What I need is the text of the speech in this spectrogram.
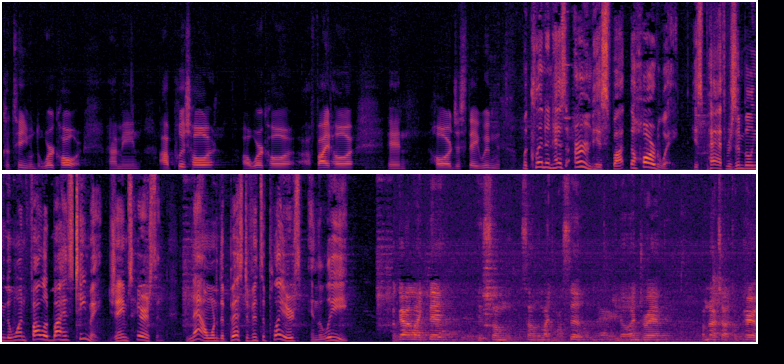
continue to work hard. I mean, I push hard, I work hard, I fight hard, and hard just stay with me. McLendon has earned his spot the hard way. His path resembling the one followed by his teammate James Harrison now one of the best defensive players in the league. A guy like that is some, something like myself, you know, undrafted. I'm not trying to compare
